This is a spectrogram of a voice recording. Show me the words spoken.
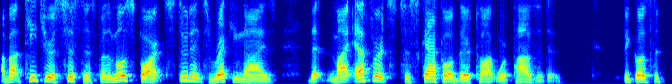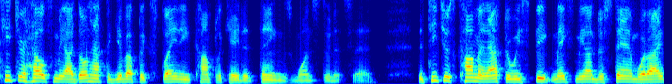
About teacher assistance, for the most part, students recognized that my efforts to scaffold their talk were positive because the teacher helps me, I don't have to give up explaining complicated things, one student said. The teacher's comment after we speak makes me understand what I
